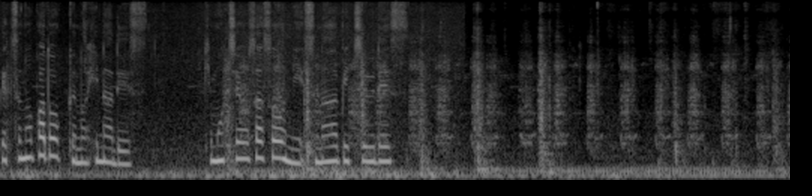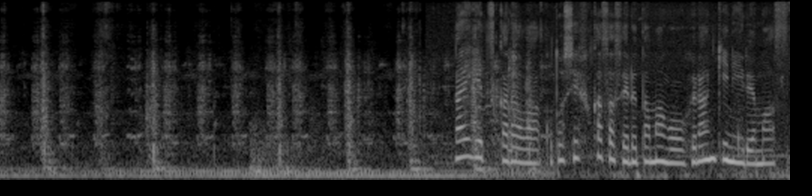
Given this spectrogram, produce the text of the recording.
別のパドックのヒナです。気持ちよさそうに砂浴び中です。来月からは今年孵化させる卵をフランキに入れます。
